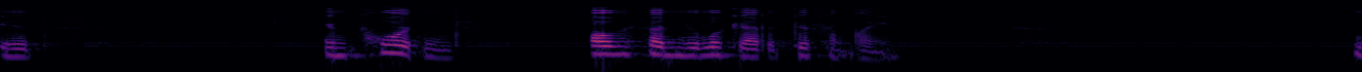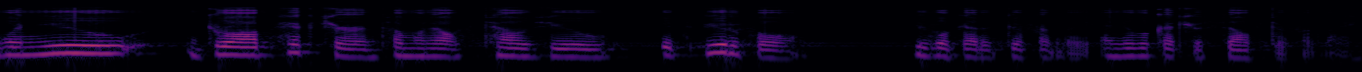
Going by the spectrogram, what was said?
it's important, all of a sudden you look at it differently. When you draw a picture and someone else tells you it's beautiful, you look at it differently and you look at yourself differently.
